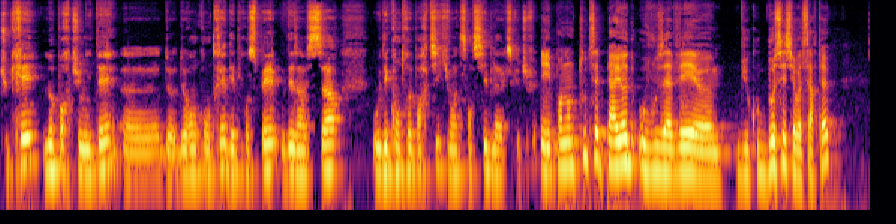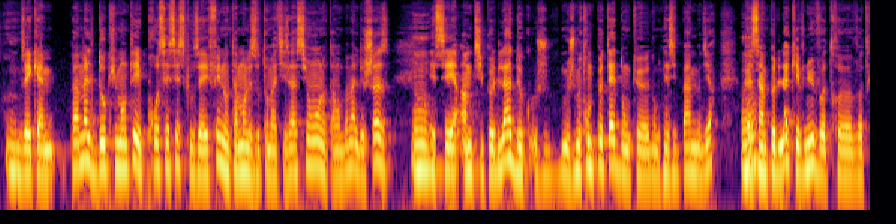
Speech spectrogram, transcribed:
tu crées l'opportunité de, de, rencontrer des prospects ou des investisseurs ou des contreparties qui vont être sensibles avec ce que tu fais. Et pendant toute cette période où vous avez euh, du coup bossé sur votre startup, mm. vous avez quand même pas mal documenté et processé ce que vous avez fait, notamment les automatisations, notamment pas mal de choses. Mm. Et c'est un petit peu de là, de, je, me trompe peut-être, donc, euh, donc n'hésite pas à me dire. Euh, c'est un peu de là qu'est venue votre, votre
